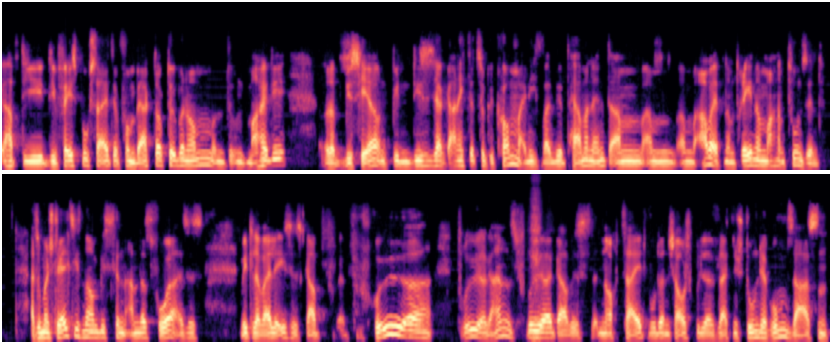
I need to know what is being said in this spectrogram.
habe die, die Facebook-Seite vom Bergdoktor übernommen und, und mache die oder bisher und bin dieses Jahr gar nicht dazu gekommen, eigentlich, weil wir permanent am, am, am Arbeiten, am Drehen, am Machen, am Tun sind. Also man stellt sich noch ein bisschen anders vor, als es mittlerweile ist. Es gab früher, früher, ganz früher gab es noch Zeit, wo dann Schauspieler vielleicht eine Stunde rumsaßen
